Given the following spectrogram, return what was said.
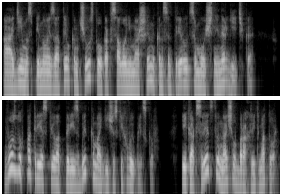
А Дима спиной и затылком чувствовал, как в салоне машины концентрируется мощная энергетика. Воздух потрескивал от переизбытка магических выплесков. И, как следствие, начал барахлить мотор.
